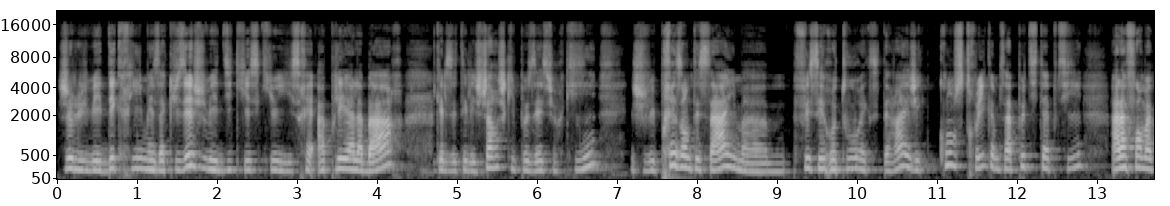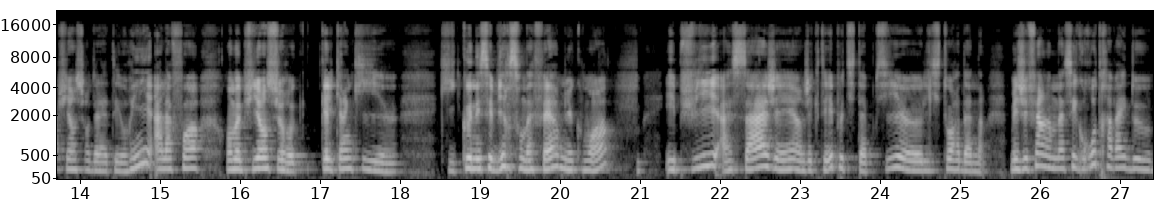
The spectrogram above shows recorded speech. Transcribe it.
Je lui ai décrit mes accusés, je lui ai dit qui est-ce qui serait appelé à la barre, quelles étaient les charges qui pesaient sur qui. Je lui ai présenté ça, il m'a fait ses retours, etc. Et j'ai construit comme ça petit à petit, à la fois en m'appuyant sur de la théorie, à la fois en m'appuyant sur quelqu'un qui, euh, qui connaissait bien son affaire mieux que moi. Et puis à ça, j'ai injecté petit à petit euh, l'histoire d'Anna. Mais j'ai fait un assez gros travail de,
